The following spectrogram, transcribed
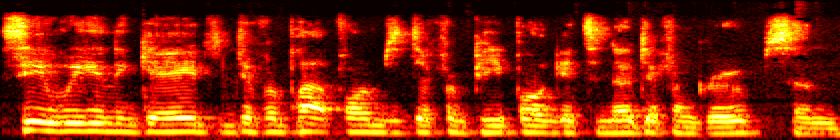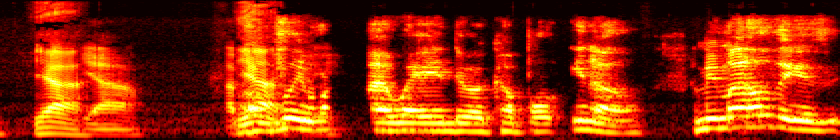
see if we can engage in different platforms with different people and get to know different groups and Yeah. yeah. Yeah. hopefully work my way into a couple you know i mean my whole thing is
